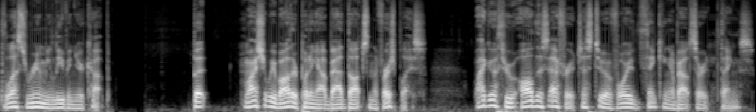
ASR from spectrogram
the less room you leave in your cup. But why should we bother putting out bad thoughts in the first place? Why go through all this effort just to avoid thinking about certain things?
